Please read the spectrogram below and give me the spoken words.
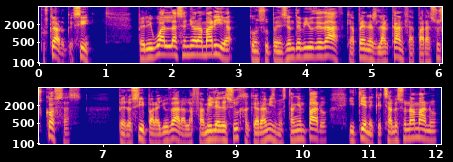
Pues claro que sí. Pero igual la señora María, con su pensión de viudedad que apenas le alcanza para sus cosas, pero sí para ayudar a la familia de su hija que ahora mismo están en paro y tiene que echarles una mano,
